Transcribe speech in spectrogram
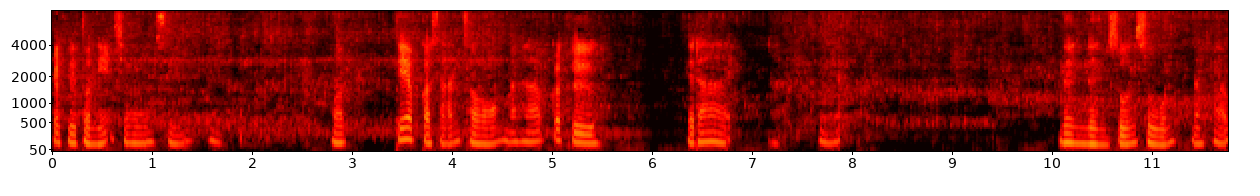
ก็คือตัวนี้ใช่ไหม C มา ทียบกับสารสองนะครับ ก็คือจะได้หนึ่งหนึ่งศูนย์ศูนย์นะครับ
